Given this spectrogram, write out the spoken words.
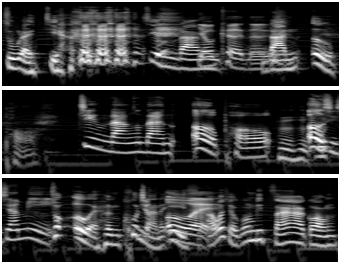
猪来讲，竟然有可能男二婆，俊郎懒二婆，二是虾米？做二诶，很困难的意思。啊！我想讲你知影讲。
